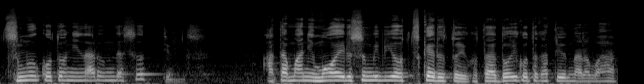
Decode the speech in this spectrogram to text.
積むことになるんですって言うんです。頭に燃える炭火をつけるということはどういうことかというならば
